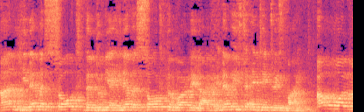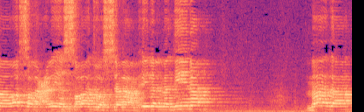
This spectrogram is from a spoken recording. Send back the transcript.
And he never sought the dunya, he never sought the worldly life, he never used to enter into his mind. أول ما وصل عليه الصلاة والسلام إلى المدينة ماذا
